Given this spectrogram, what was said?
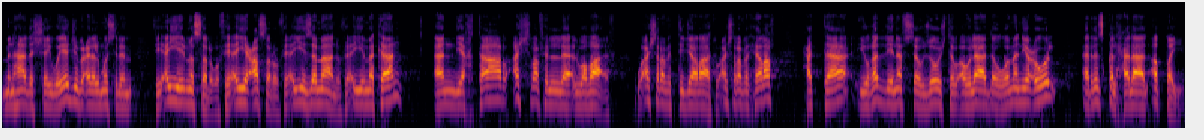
من هذا الشيء ويجب على المسلم في أي مصر وفي أي عصر وفي أي زمان وفي أي مكان أن يختار أشرف الوظائف وأشرف التجارات وأشرف الحرف حتى يغذي نفسه وزوجته وأولاده ومن يعول الرزق الحلال الطيب.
